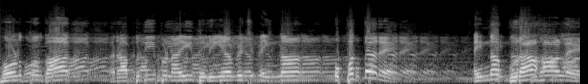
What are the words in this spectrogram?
ਹੋਣ ਤੋਂ ਬਾਅਦ ਰੱਬ ਦੀ ਬਣਾਈ ਦੁਨੀਆ ਵਿੱਚ ਇੰਨਾ ਉਪੱਧਰ ਹੈ ਇੰਨਾ ਬੁਰਾ ਹਾਲ ਹੈ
